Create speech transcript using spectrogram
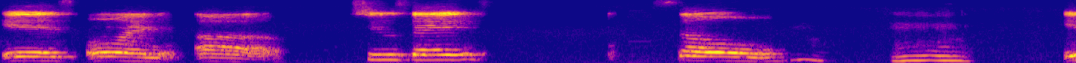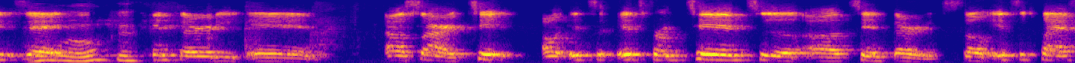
is on uh, Tuesdays. So Mm. it's at Oh, okay. ten thirty and oh sorry, ten. Oh, it's it's from ten to uh, ten thirty. So it's a class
